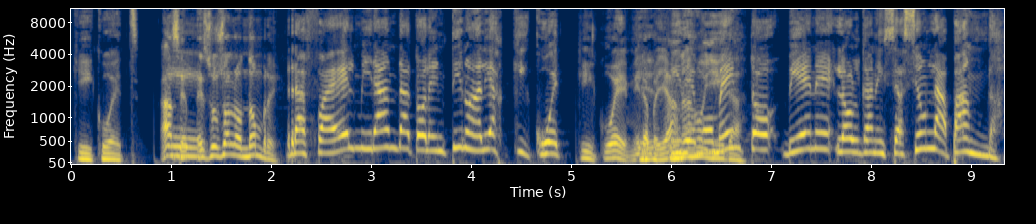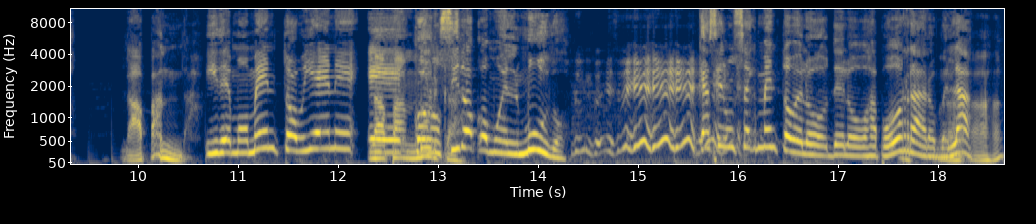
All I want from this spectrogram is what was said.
Kikwet. Ah, eh, esos son los nombres. Rafael Miranda Tolentino, alias Kikwet. Kikue, mira para Y allá. Una de joyita. momento viene la organización La Panda. La panda. Y de momento viene eh, conocido como el mudo. que hacer un segmento de, los de los apodos raros, ¿verdad? Ajá.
